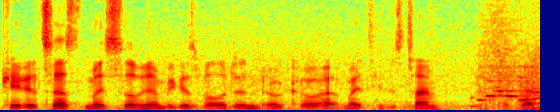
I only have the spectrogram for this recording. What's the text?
Kate obsessed with my Sylveon because Volo didn't Oko at my team this time. Okay.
